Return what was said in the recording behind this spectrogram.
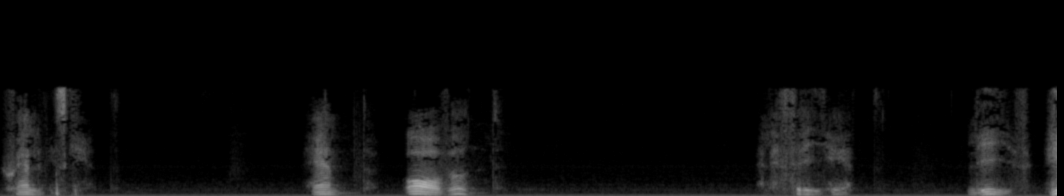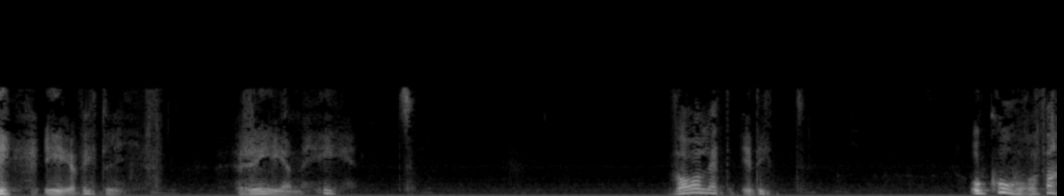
Själviskhet. Hämnd, avund eller frihet liv, evigt liv renhet. Valet är ditt. Och gåvan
